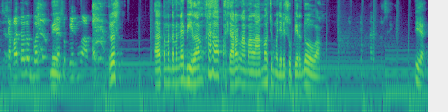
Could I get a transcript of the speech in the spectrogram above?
Siapa tahu lu buat Nih. supirmu apa? Terus eh, teman-temannya bilang, "Haha, pacaran lama-lama cuma jadi supir doang." Iya.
